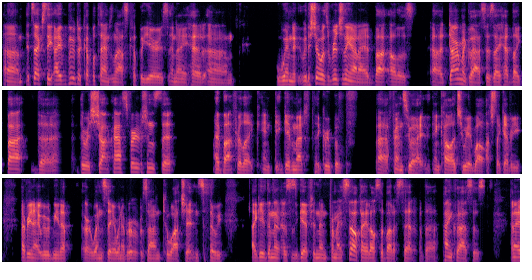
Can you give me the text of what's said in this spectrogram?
Um, it's actually I've moved a couple times in the last couple years, and I had um, when, the show was originally on, I had bought all those uh, Dharma glasses. I had like bought the there was shot glass versions that I bought for like and gave them out to the group of uh, friends who I in college who we had watched like every every night we would meet up or Wednesday or whenever it was on to watch it. And so we I gave them those as a gift. And then for myself, I had also bought a set of the pint glasses. And I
